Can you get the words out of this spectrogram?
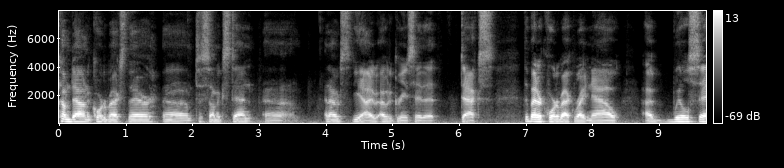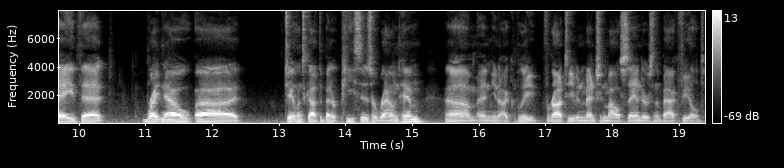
come down to quarterbacks there um, to some extent, um, and I would, yeah, I, I would agree and say that Dak's the better quarterback right now. I will say that right now, uh, Jalen's got the better pieces around him, um, and you know, I completely forgot to even mention Miles Sanders in the backfield.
